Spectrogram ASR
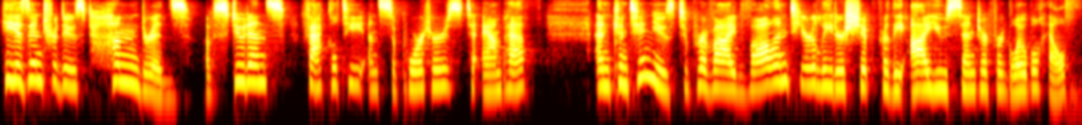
He has introduced hundreds of students, faculty, and supporters to AMPATH and continues to provide volunteer leadership for the IU Center for Global Health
